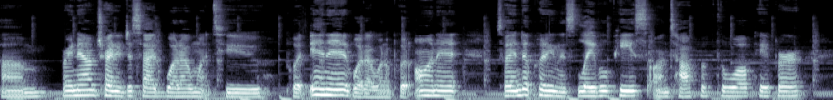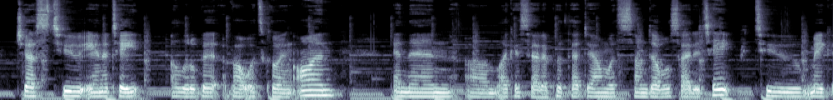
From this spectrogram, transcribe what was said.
Um, right now I'm trying to decide what I want to put in it, what I want to put on it. So I end up putting this label piece on top of the wallpaper just to annotate a little bit about what's going on. And then, um, like I said, I put that down with some double-sided tape to make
